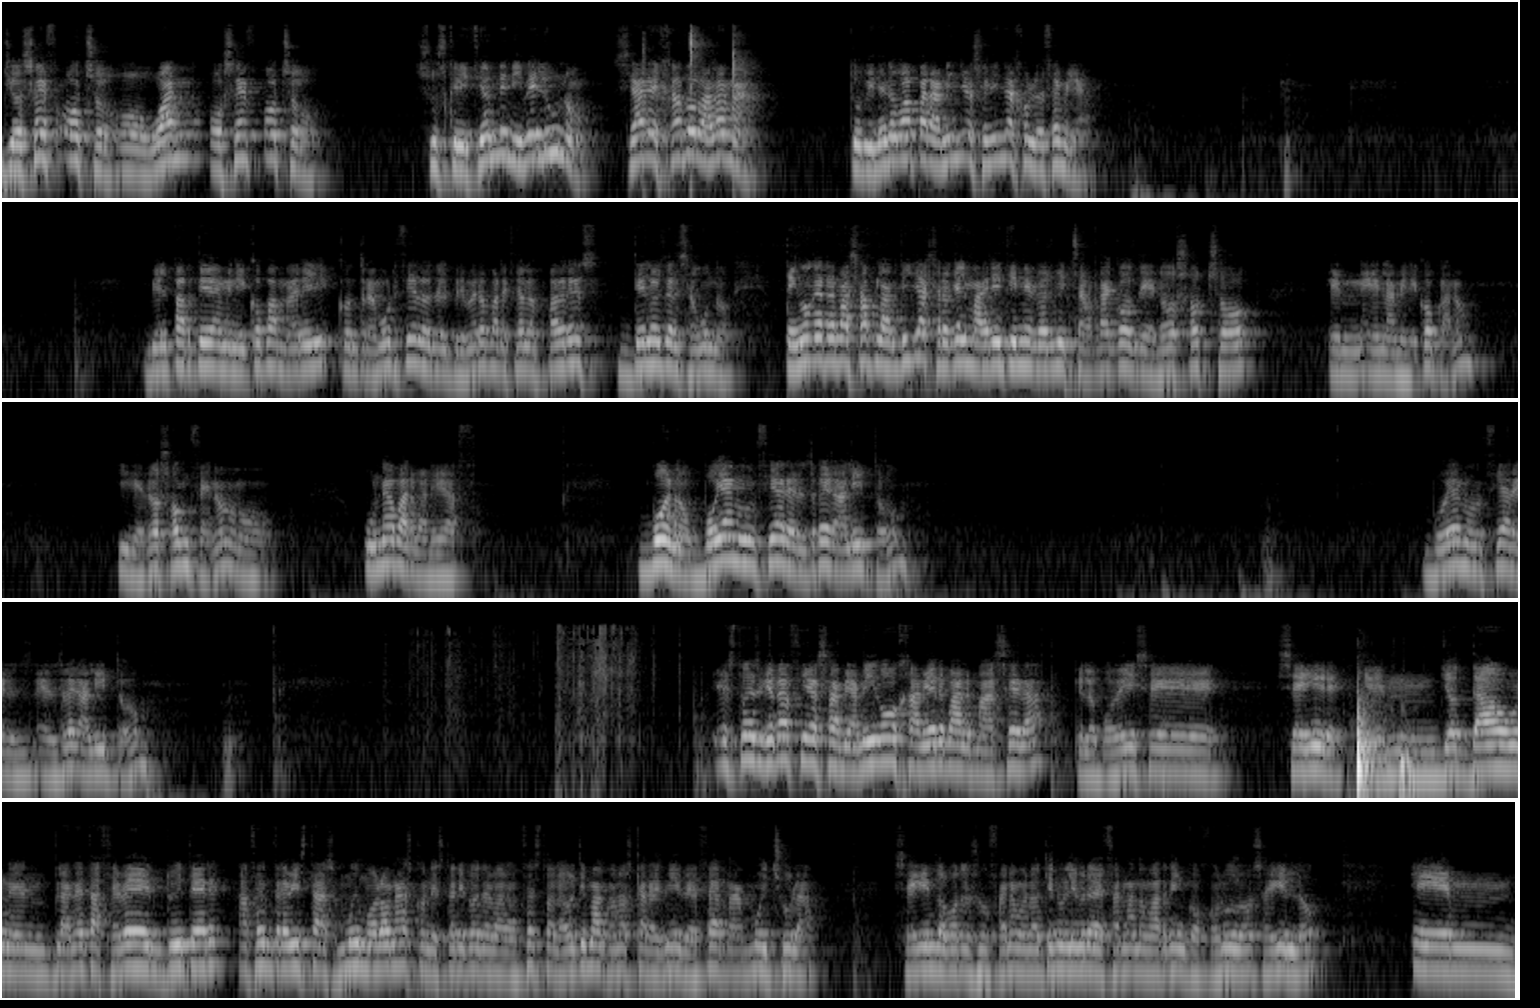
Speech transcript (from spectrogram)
Joseph 8 o Juan Joseph 8. Suscripción de nivel 1. Se ha dejado la lana. Tu dinero va para niños y niñas con leucemia. Vi el partido de Minicopa Madrid contra Murcia. Los del primero parecían los padres de los del segundo. Tengo que repasar plantillas. Creo que el Madrid tiene dos bicharracos de 2-8 en, en, la minicopa, ¿no? Y de 2-11, ¿no? Una barbaridad. Bueno, voy a anunciar el regalito. Voy a anunciar el, regalito. Esto es gracias a mi amigo Javier Balmaseda, que lo podéis eh, seguir en Jotdown, en Planeta CB, en Twitter. Hace entrevistas muy molonas con históricos del baloncesto. La última con Oscar Smith de Cerra, muy chula. Seguidlo porque es un fenómeno. Tiene un libro de Fernando Martín cojonudo, seguidlo. Eh,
